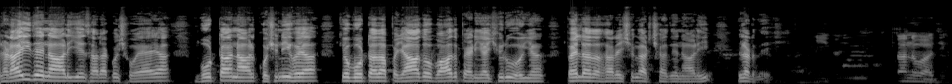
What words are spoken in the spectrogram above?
ਲੜਾਈ ਦੇ ਨਾਲ ਹੀ ਇਹ ਸਾਰਾ ਕੁਝ ਹੋਇਆ ਆ। ਵੋਟਾਂ ਨਾਲ ਕੁਝ ਨਹੀਂ ਹੋਇਆ, ਕਿਉਂ ਵੋਟਾਂ ਦਾ 50 ਤੋਂ ਬਾਅਦ ਪੈਣੀਆਂ ਸ਼ੁਰੂ ਹੋਈਆਂ। ਪਹਿਲਾਂ ਤਾਂ ਸਾਰੇ ਸੰਘਰਸ਼ਾਂ ਦੇ ਨਾਲ ਹੀ ਲੜਦੇ ਧੰਨਵਾਦ ਜੀ।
